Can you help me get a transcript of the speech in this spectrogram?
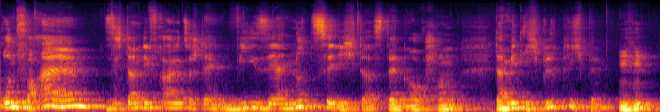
und vor allem sich dann die Frage zu stellen, wie sehr nutze ich das denn auch schon, damit ich glücklich bin? Mhm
